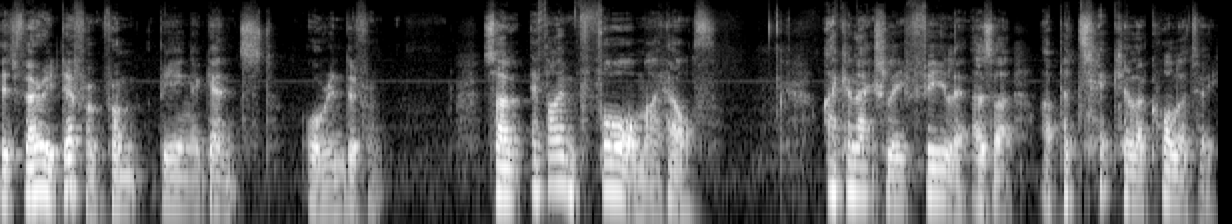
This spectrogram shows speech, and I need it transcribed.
It's very different from being against or indifferent. So if I'm for my health, I can actually feel it as a, a particular quality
